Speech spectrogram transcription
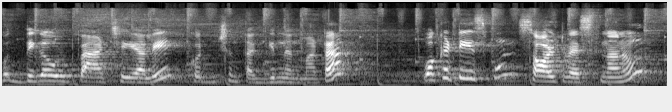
కొద్దిగా ఉప్పు యాడ్ చేయాలి. కొంచెం తగ్గిందనమాట. ఒక టీ స్పూన్ సాల్ట్ వేస్తున్నాను.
